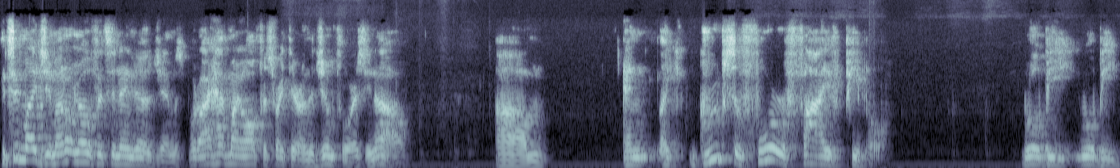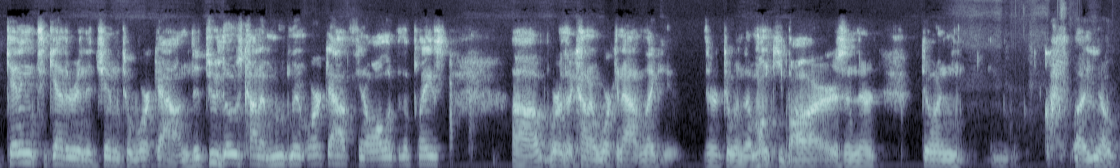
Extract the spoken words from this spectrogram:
It's in my gym. I don't know if it's in any other gyms, but I have my office right there on the gym floor, as you know. Um, and like groups of four or five people will be will be getting together in the gym to work out and to do those kind of movement workouts, you know, all over the place, uh, where they're kind of working out like they're doing the monkey bars and they're doing, uh, you know,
